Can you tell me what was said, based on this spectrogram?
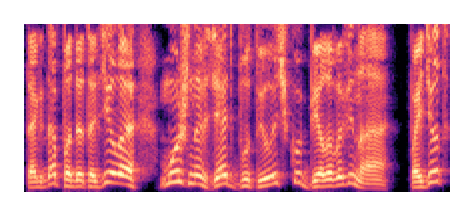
Тогда под это дело можно взять бутылочку белого вина. Пойдет?»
